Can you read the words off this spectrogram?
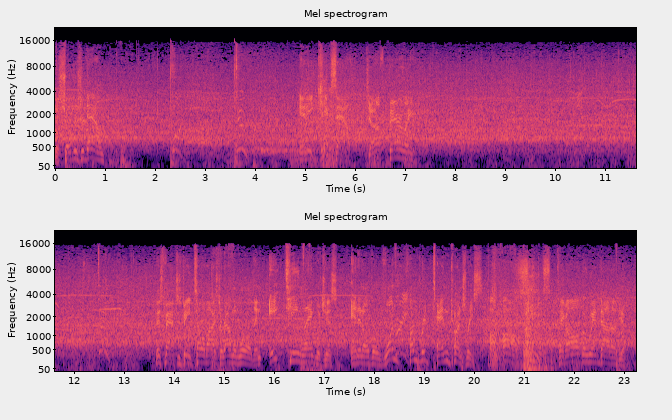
The shoulders are down. And he kicks out. Just barely. This match is being televised around the world in 18 languages and in over 110 countries. Oh, oh, Jeez. Take all the wind out of you.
